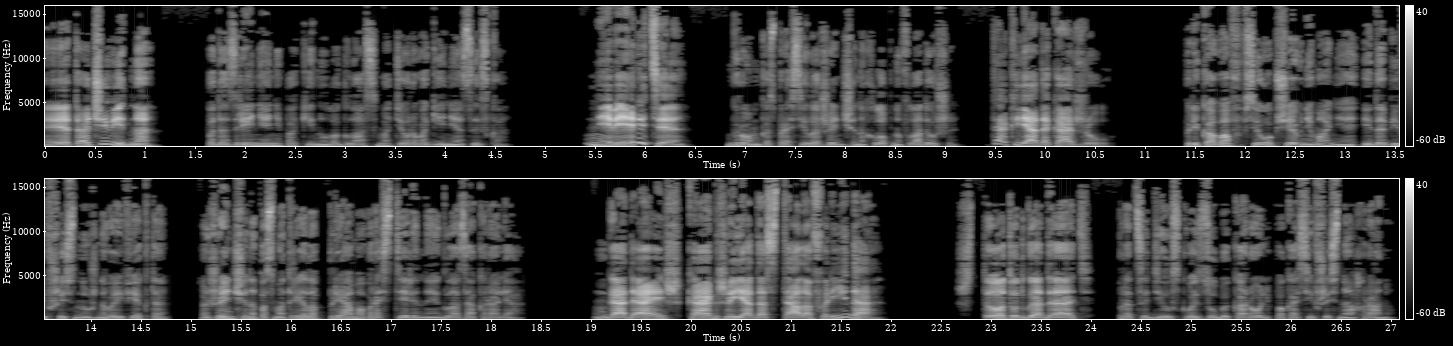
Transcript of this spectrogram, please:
«Это очевидно», – подозрение не покинуло глаз матерого гения сыска. «Не верите?» громко спросила женщина, хлопнув ладоши. Так я докажу. Приковав всеобщее внимание и добившись нужного эффекта, женщина посмотрела прямо в растерянные глаза короля. Гадаешь, как же я достала Фрида? Что тут гадать? Процедил сквозь зубы король, покосившись на охрану,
